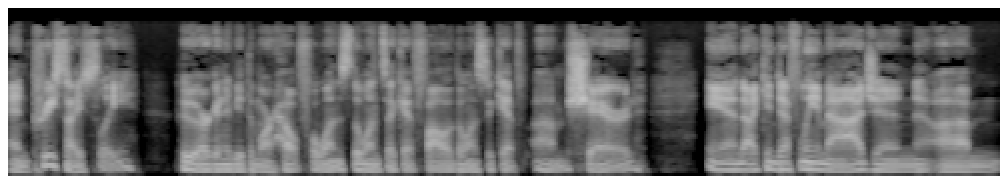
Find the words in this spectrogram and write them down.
and precisely who are going to be the more helpful ones, the ones that get followed, the ones that get um, shared. And I can definitely imagine, um,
